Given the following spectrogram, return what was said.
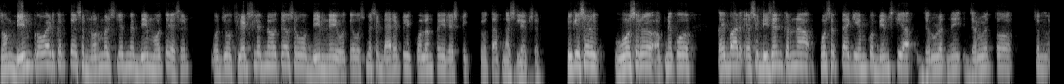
जो हम बीम प्रोवाइड करते हैं सर नॉर्मल स्लैब में बीम होते हैं सर, और जो फ्लैट स्लैब में होते हैं सर, वो बीम नहीं होते। उसमें से डायरेक्टली कॉलम पे ही रेस्ट्रिक्ट होता है अपना स्लैब सर। क्योंकि सर, वो सर अपने को कई बार ऐसे डिज़ाइन करना हो सकता है कि हमको बीम्स की ज़रूरत नहीं, ज़रूरत तो सर,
